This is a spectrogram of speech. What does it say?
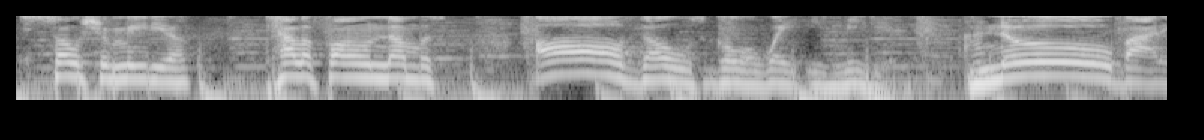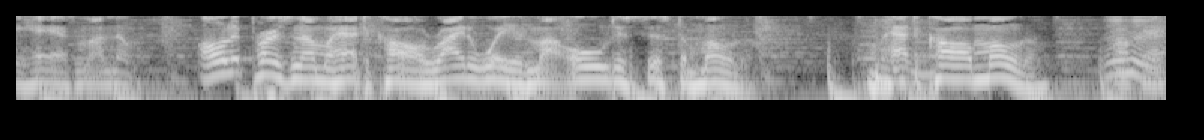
social media, telephone numbers, all those go away immediately. Nobody has my number. Only person I'm gonna have to call right away is my oldest sister Mona. I'm gonna have to call Mona Mm-hmm. Okay.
